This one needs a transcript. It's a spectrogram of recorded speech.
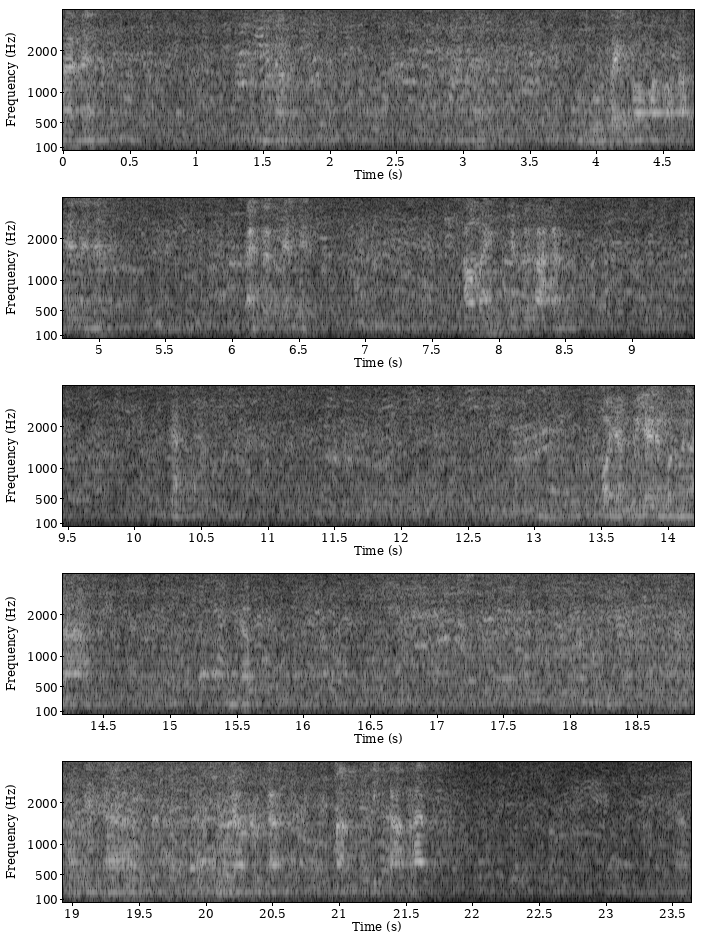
ท่านนะครับโอ้โหใส่ทองมาสองสามเส้นเลยนะแปดเส้นเลย เอาไหมเดี๋ยวไปว่ากันจ้ะพออยากคุยเยอะเดี๋ยวหมดเวลาครับขอบคุณครับขอบคุณครับขอบคุณครับมาอีกสามท่านครับ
